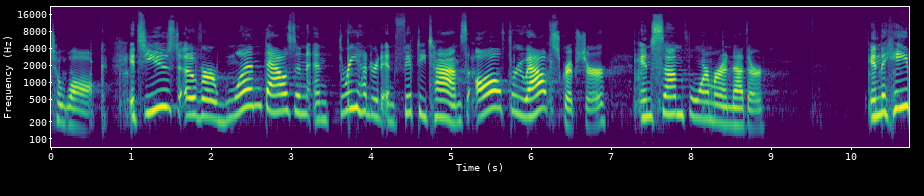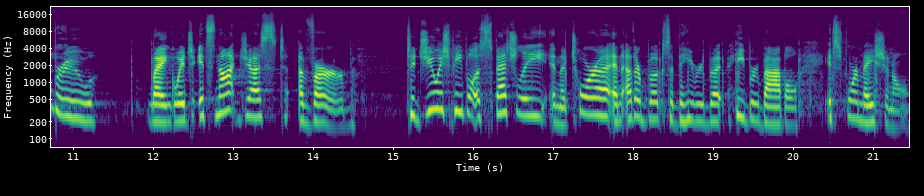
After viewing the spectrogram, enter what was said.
to walk. It's used over 1,350 times all throughout Scripture in some form or another. In the Hebrew language, it's not just a verb. To Jewish people, especially in the Torah and other books of the Hebrew, Bible, it's formational.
